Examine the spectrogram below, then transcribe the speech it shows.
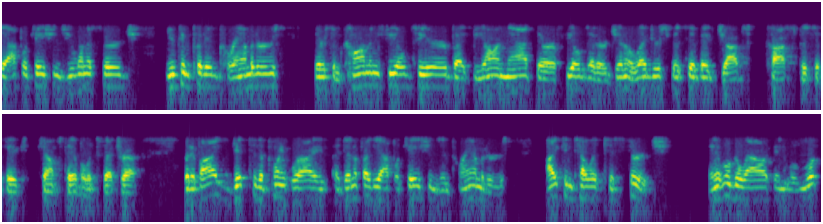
the applications you want to search. You can put in parameters. There's some common fields here, but beyond that, there are fields that are general ledger specific, jobs cost specific, accounts payable, etc. But if I get to the point where I identify the applications and parameters, I can tell it to search, and it will go out and it will look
